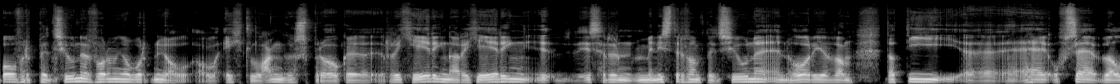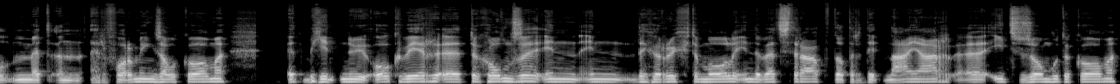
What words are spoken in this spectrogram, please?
over pensioenhervormingen wordt nu al, al echt lang gesproken. Regering na regering is er een minister van pensioenen en hoor je van dat die, uh, hij of zij wel met een hervorming zal komen. Het begint nu ook weer uh, te gonzen in, in de geruchtenmolen in de wedstraat dat er dit najaar iets zou moeten komen.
